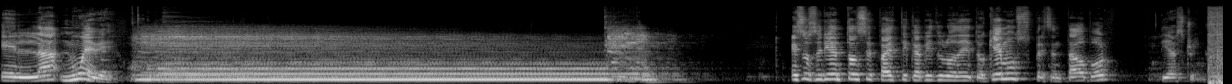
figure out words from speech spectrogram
en la 9. Eso sería entonces para este capítulo de Toquemos, presentado por Dear Strings.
